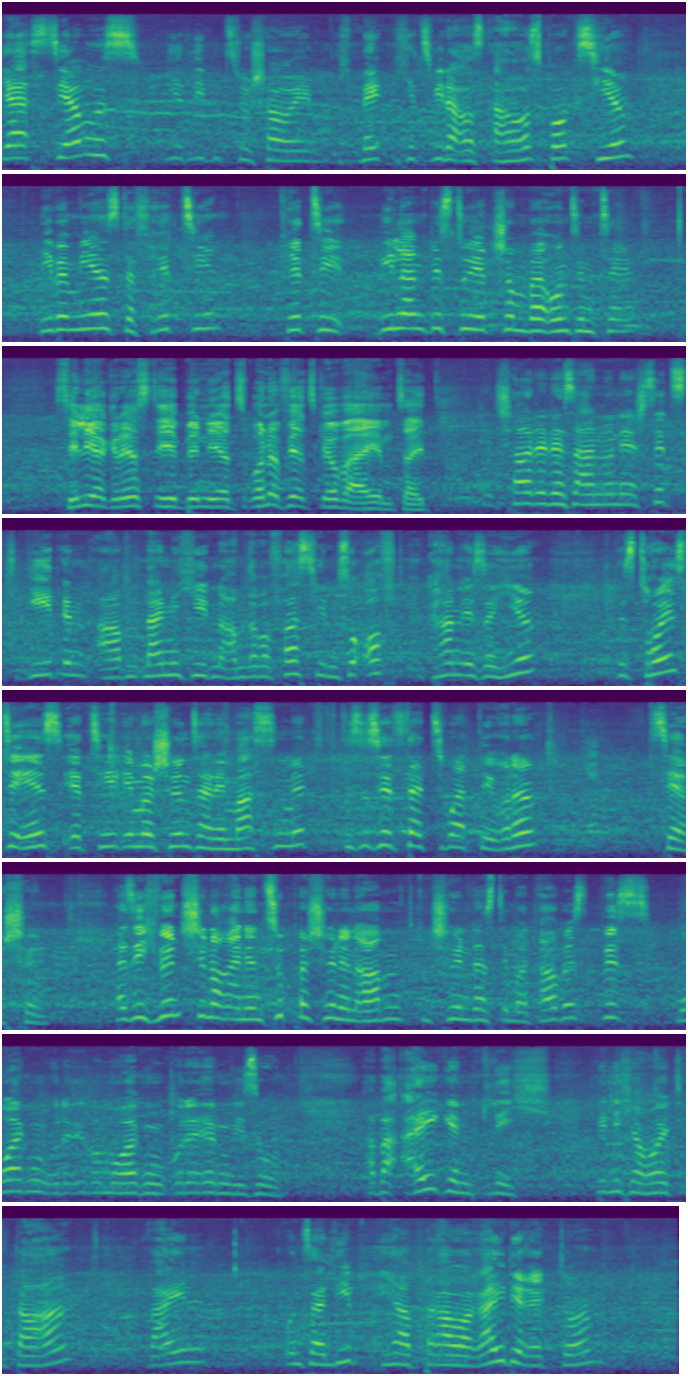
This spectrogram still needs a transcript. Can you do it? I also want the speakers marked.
Speaker 1: Ja, servus, ihr lieben Zuschauer. Ich melde mich jetzt wieder aus der Hausbox hier. Neben mir ist der Fritzi. Fritzi, wie lange bist du jetzt schon bei uns im Zelt?
Speaker 2: Silja Christi, ich bin jetzt 41 Jahre bei ihm Zeit.
Speaker 1: Jetzt schau dir das an und er sitzt jeden Abend, nein nicht jeden Abend, aber fast jeden, so oft er kann ist er hier. Das Tollste ist, er zählt immer schön seine Massen mit. Das ist jetzt der zweite, oder? Sehr schön. Also ich wünsche dir noch einen super schönen Abend und schön, dass du mal da bist. Bis morgen oder übermorgen oder irgendwie so. Aber eigentlich bin ich ja heute da, weil unser liebherr Brauereidirektor,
